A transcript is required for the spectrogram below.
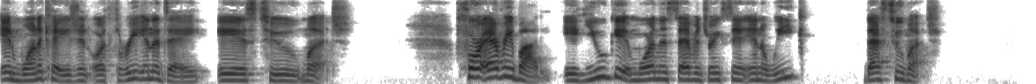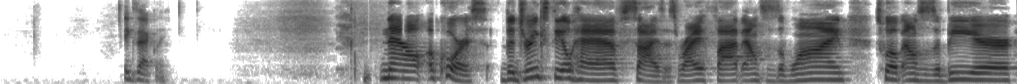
in one occasion or three in a day is too much. For everybody, if you get more than seven drinks in in a week, that's too much. Exactly. Now, of course, the drinks still have sizes, right? Five ounces of wine, 12 ounces of beer,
